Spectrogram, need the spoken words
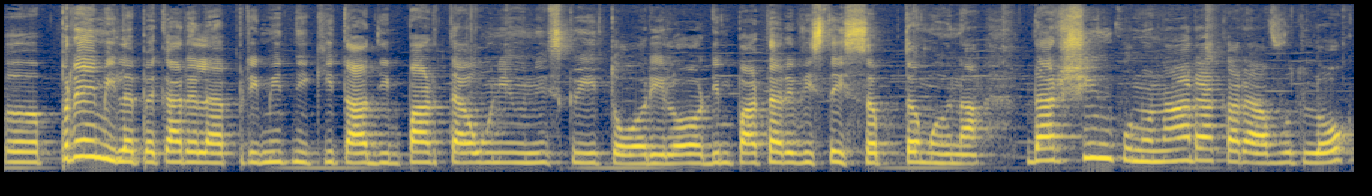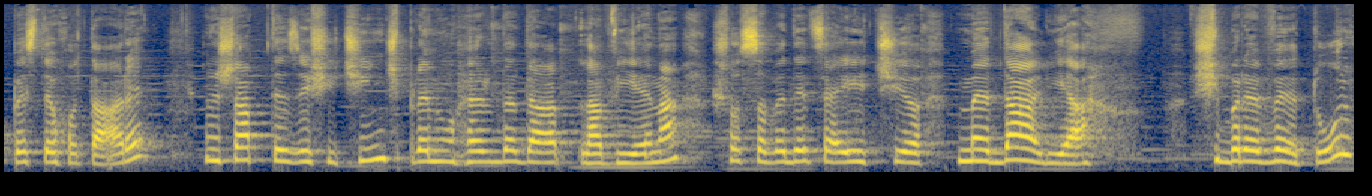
uh, premiile pe care le-a primit Nikita din partea Uniunii Scriitorilor, din partea revistei Săptămâna, dar și încununarea care a avut loc peste hotare, în 75 premiul Herder de la Viena. Și o să vedeți aici uh, medalia și brevetul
